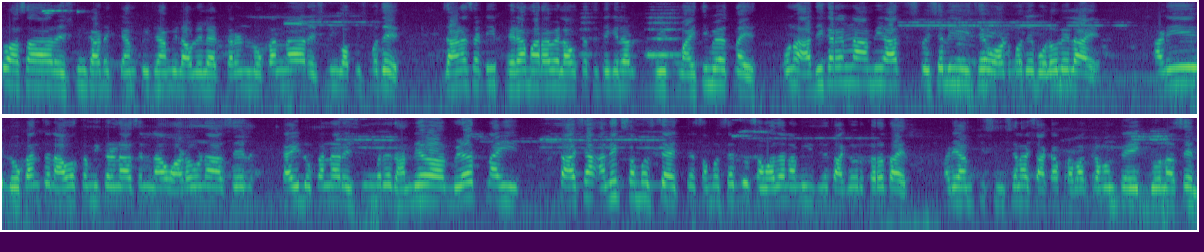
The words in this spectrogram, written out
तो असा रेशनिंग कार्ड कॅम्प इथे आम्ही लावलेला आहे कारण लोकांना रेशनिंग ऑफिसमध्ये जाण्यासाठी फेऱ्या माराव्या लावतात तिथे गेल्यावर नीट माहिती मिळत नाही. म्हणून अधिकाऱ्यांना आम्ही आज स्पेशली इथे वॉर्डमध्ये बोलवलेलं आहे. आणि लोकांचं नावं कमी करणं असेल नाव वाढवणं असेल काही लोकांना रेशनिंगमध्ये धान्य मिळत नाही तर अशा अनेक समस्या आहेत. त्या समस्यांचं समाधान आम्ही इथे जागेवर करत आहेत. आणि आमची शिवसेना शाखा प्रभाग क्रमांक एक दोन असेल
